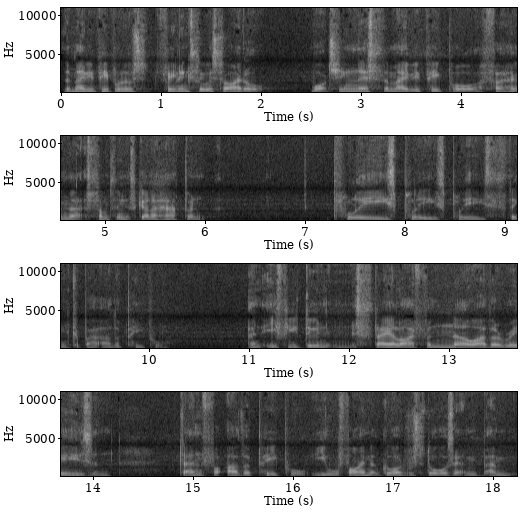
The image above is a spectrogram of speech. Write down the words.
there may be people who are feeling suicidal watching this. There may be people for whom that's something that's going to happen. Please, please, please think about other people. And if you do stay alive for no other reason than for other people, you will find that God restores it and, and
